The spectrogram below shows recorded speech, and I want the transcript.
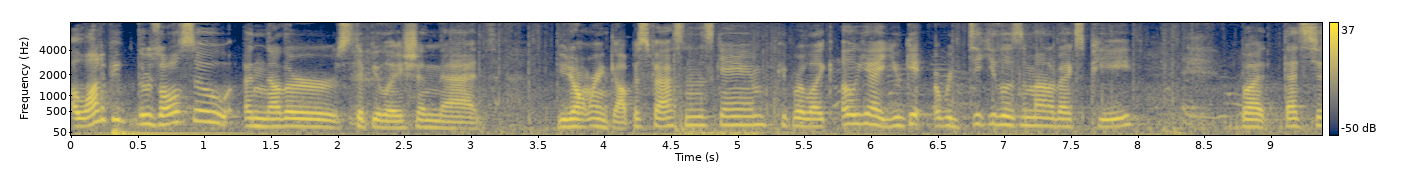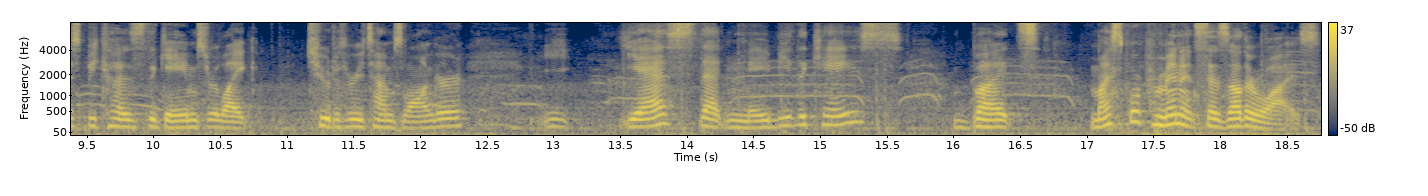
a lot of people there's also another stipulation that you don't rank up as fast in this game people are like oh yeah you get a ridiculous amount of xp but that's just because the games are like two to three times longer y yes that may be the case but my score per minute says otherwise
